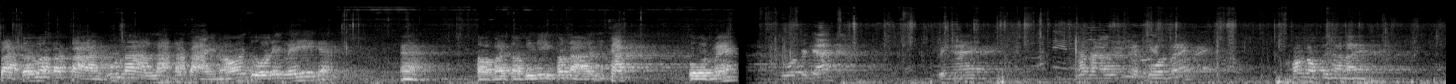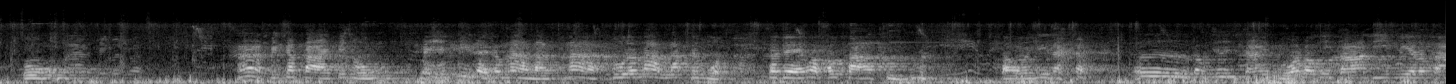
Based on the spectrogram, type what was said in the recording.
สับแปลว่ากระต่ายผู้น่ารักกระต่ายน้อยตัวเล็กๆอะอ่าต่อไปต่อไปนี้เขาด่าอีกัดโกรธไหมโกรธไหมจ๊ะเป็นไงถ้าด่าอย่างนี้โกรธไหมเพราะเราเป็นอะไรโกง อ่าเป็นกระต่ายเป็นหงไม่เห็นมีอะไรตรงหน้าหลังหน้าดูแล้วหน่ารักไปหมด แสดงว่าเขาตาถึงต่อไปนี้นะเออต้องชื่นใจหัวเรามีตาดีเมียเราตา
